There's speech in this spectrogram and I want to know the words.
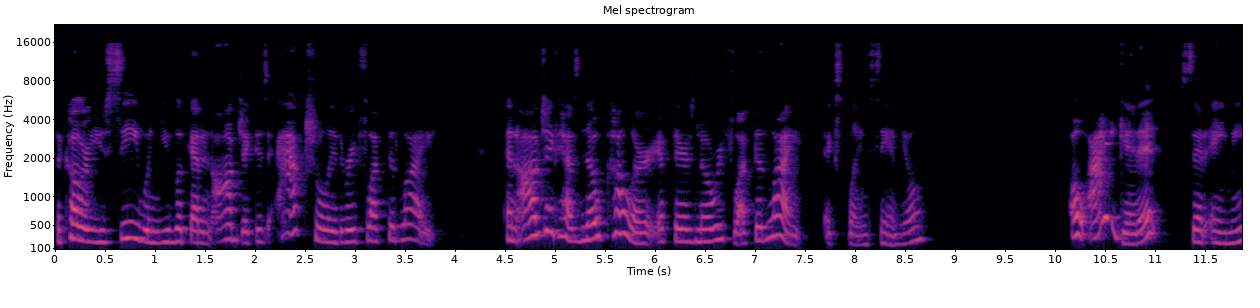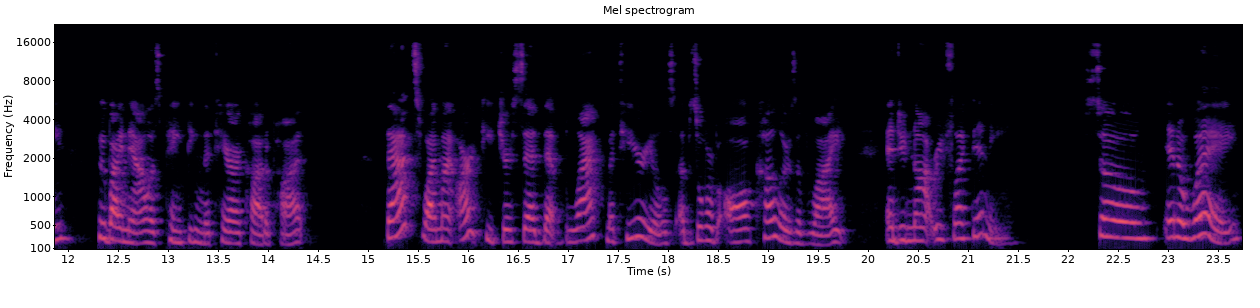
The color you see when you look at an object is actually the reflected light. An object has no color if there's no reflected light, explained Samuel. Oh, I get it, said Amy, who by now was painting the terracotta pot. That's why my art teacher said that black materials absorb all colors of light and do not reflect any. So, in a way,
